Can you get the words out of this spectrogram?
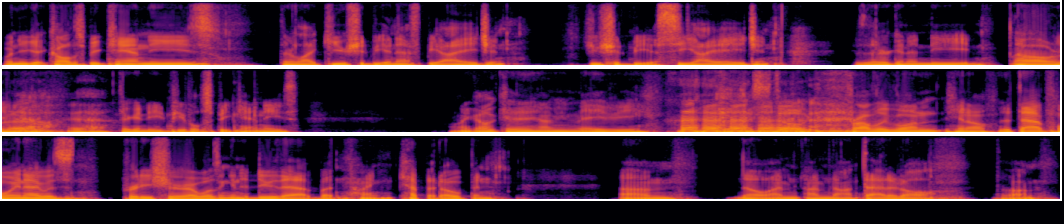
when you get called to speak Cantonese, they're like, you should be an FBI agent. You should be a CIA agent because they're going to need, oh really? Yeah. Yeah. they're going to need people to speak Cantonese. I'm like, okay, I mean, maybe. I still probably want, you know, at that point, I was pretty sure I wasn't going to do that, but I kept it open. Um, no, I'm, I'm not that at all. Um,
